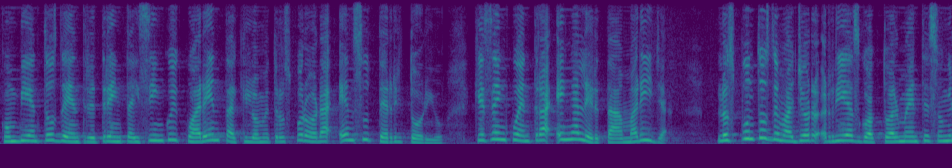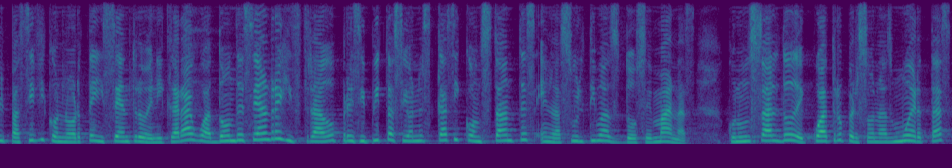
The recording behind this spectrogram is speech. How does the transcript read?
con vientos de entre 35 y 40 kilómetros por hora en su territorio, que se encuentra en alerta amarilla. Los puntos de mayor riesgo actualmente son el Pacífico Norte y Centro de Nicaragua, donde se han registrado precipitaciones casi constantes en las últimas dos semanas, con un saldo de cuatro personas muertas,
